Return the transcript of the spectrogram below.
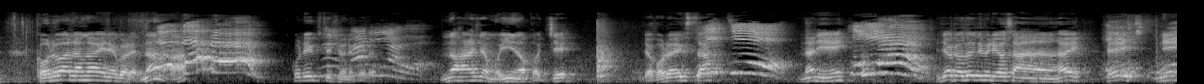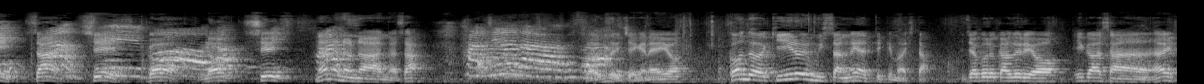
これは長いねこれ。何これいくつでしょうねこれ。その話はもういいの？こっち。じゃあこれはいくつだ？何？じゃあ数えてみるよ。3はい。1234567の長さ。そう嘘言っちゃいけないよ。今度は黄色い虫さんがやってきました。じゃあこれ数えるよ。いいか3はい。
